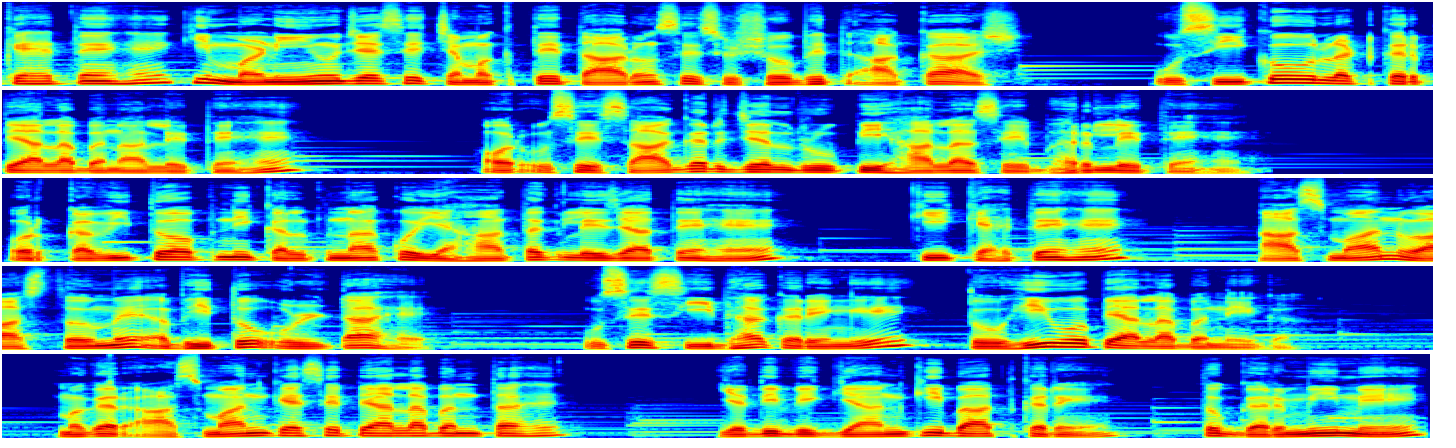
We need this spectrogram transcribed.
कहते हैं कि मणियों जैसे चमकते तारों से सुशोभित आकाश उसी को उलटकर प्याला बना लेते हैं और उसे सागर जल रूपी हाला से भर लेते हैं। और कवि तो अपनी कल्पना को यहाँ तक ले जाते हैं कि कहते हैं, आसमान वास्तव में अभी तो उल्टा है। उसे सीधा करेंगे तो ही वो प्याला बनेगा। मगर आसमान कैसे प्याला बनता है? यदि विज्ञान की बात करें तो गर्मी में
